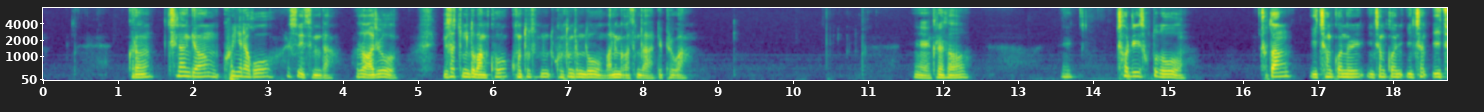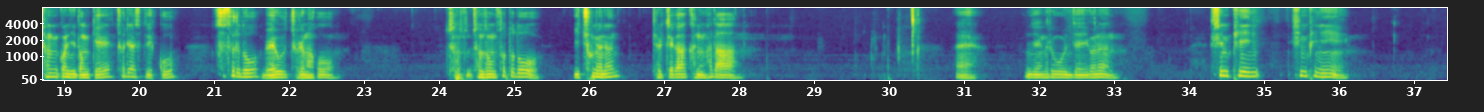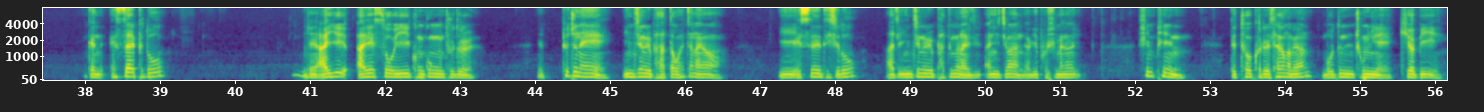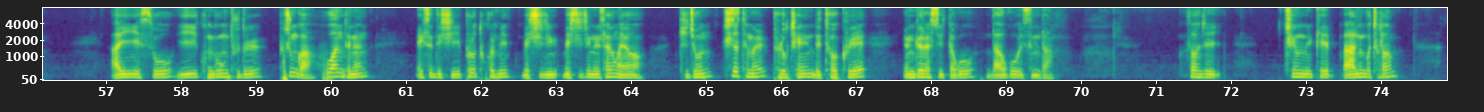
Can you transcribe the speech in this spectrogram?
그런 친환경 코인이라고 할 수 있습니다. 그래서 아주 유사점도 많고 공통점, 공통점도 많은 것 같습니다. 리플과. 예, 그래서 처리 속도도 초당 2,000건을 2,000건 2,000, 2,000건이 넘게 처리할 수도 있고 수수료도 매우 저렴하고 전, 전송 속도도 2초면은 결제가 가능하다. 예. 이제 그리고 이제 이거는 신핀 신핀이 그러니까 SRP도 이제 ISO 20022 표준에 인증을 받았다고 했잖아요. 이 SDC도 아직 인증을 받은 건 아니, 아니지만 여기 보시면은 신핀 네트워크를 사용하면 모든 종류의 기업이 ISO 20022 표준과 호환되는 XDC 프로토콜 및 메시징, 메시징을 사용하여 기존 시스템을 블록체인 네트워크에 연결할 수 있다고 나오고 있습니다. 그래서 이제 지금 이렇게 말하는 것처럼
